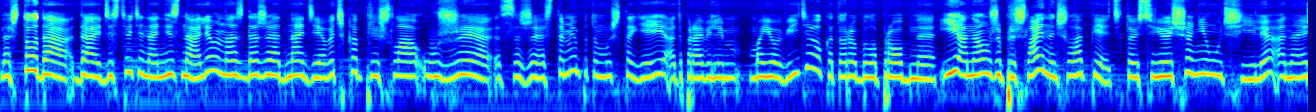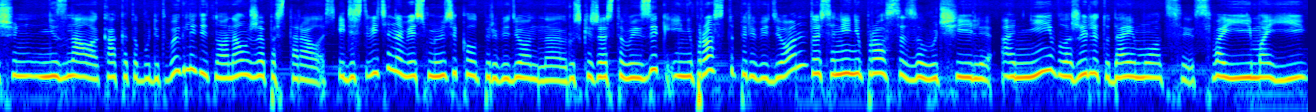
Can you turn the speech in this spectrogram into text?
На что, да, да, действительно, они знали. У нас даже одна девочка пришла уже с жестами, потому что ей отправили мое видео, которое было пробное, и она уже пришла и начала петь. То есть ее еще не учили, она еще не знала, как это будет выглядеть, но она уже постаралась. И действительно, весь мюзикл переведен на русский жестовый язык, и не просто переведен, то есть они не просто заучили, они вложили туда эмоции, свои, мои,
